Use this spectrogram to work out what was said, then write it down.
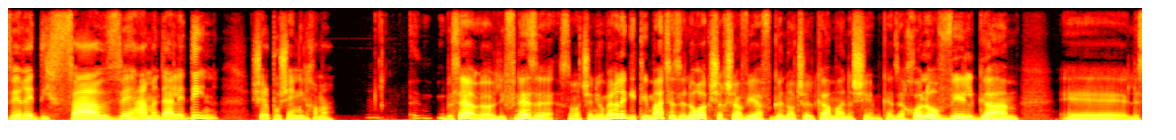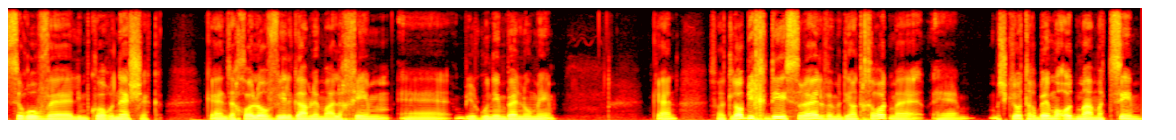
ורדיפה והעמדה לדין של פושעי מלחמה. בסדר, לפני זה, זאת אומרת, כשאני אומר לגיטימציה, זה לא רק שעכשיו יהיה הפגנות של כמה אנשים, כן? זה יכול להוביל גם אה, לסירוב אה, למכור נשק, כן? זה יכול להוביל גם למהלכים אה, בארגונים בינלאומיים, כן? זאת אומרת, לא בכדי ישראל ומדינות אחרות אה, משקיעות הרבה מאוד מאמצים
